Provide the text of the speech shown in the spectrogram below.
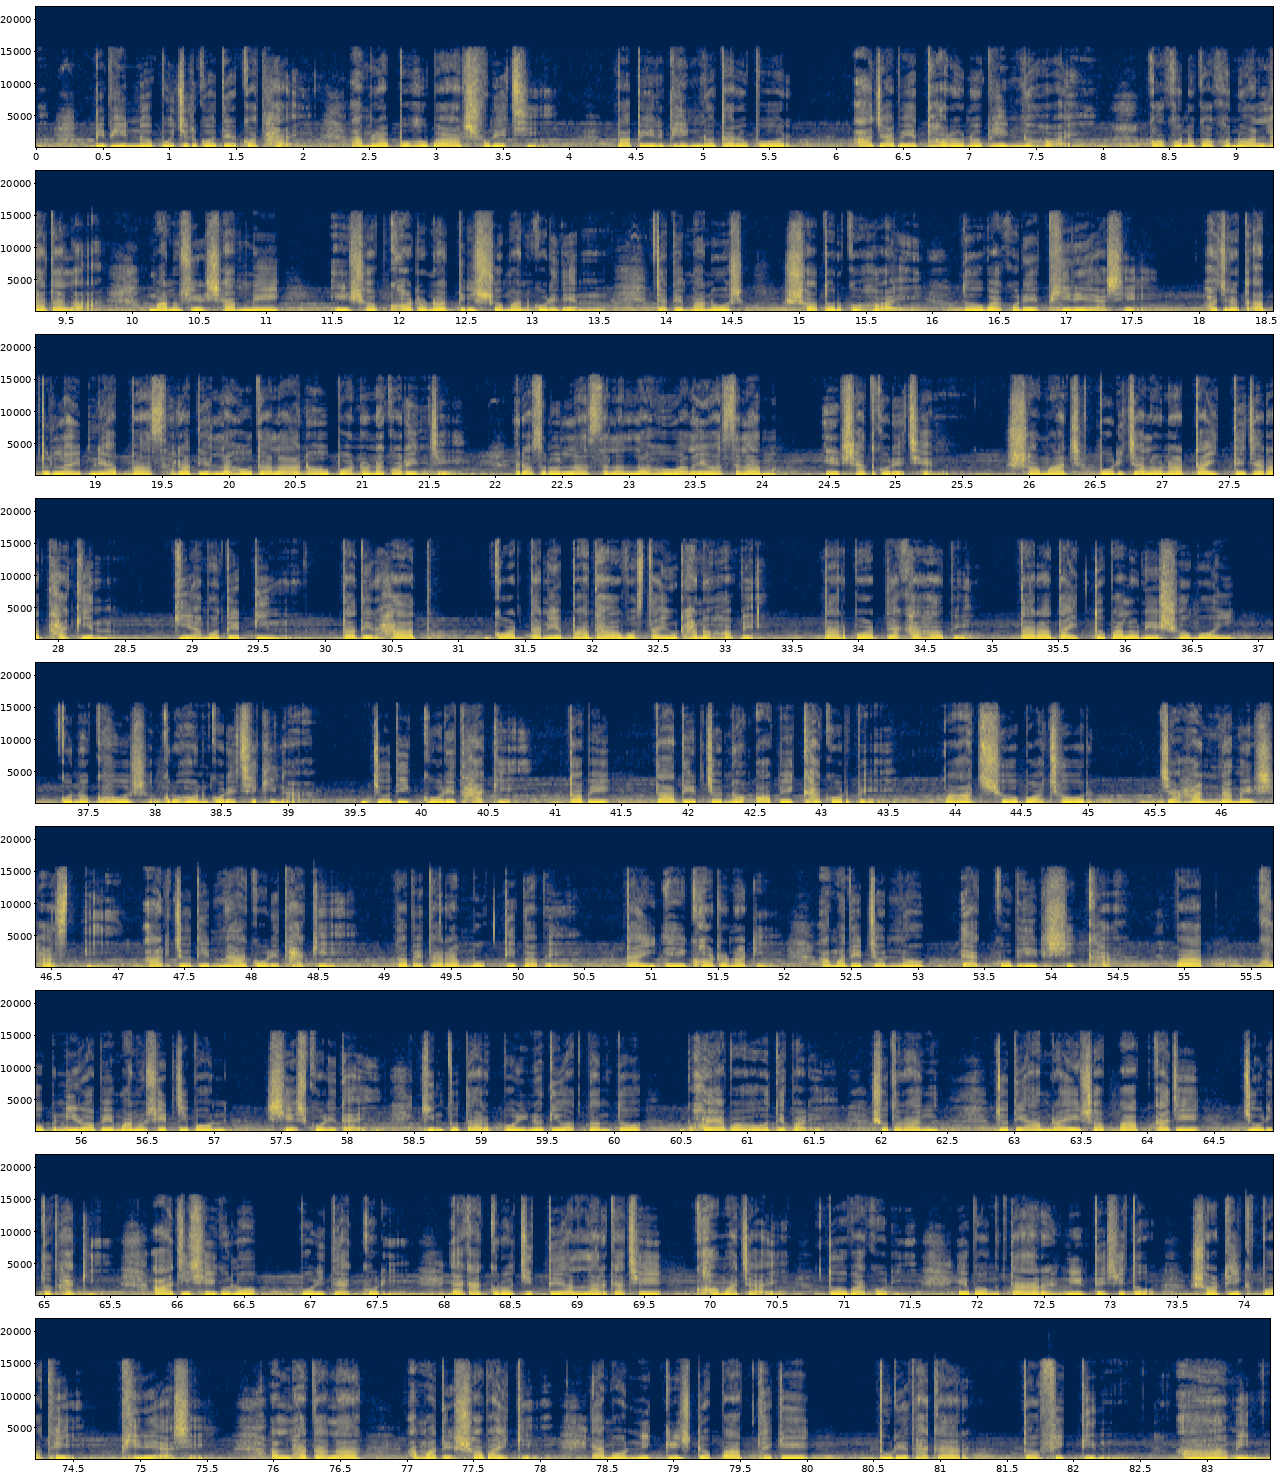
বিভিন্ন বুজুর্গদের কথায় আমরা বহুবার শুনেছি। পাপের ভিন্নতার উপর আজাবের ধরনও ভিন্ন হয়। কখনো কখনো আল্লাহ তালা মানুষের সামনে এইসব ঘটনা দৃশ্যমান করে দেন, যাতে মানুষ সতর্ক হয় তৌবা করে ফিরে আসে। হজরত আবদুল্লাহ ইবনে আব্বাস রাদিয়াল্লাহু তালা আনহু বর্ণনা করেন যে, রাসুলুল্লাহ সাল্লাহু আলাইসাল্লাম এরশাদ করেছেন। সমাজ পরিচালনার দায়িত্বে যারা থাকেন, কিয়ামতের দিন তাদের হাত গর্দানে বাঁধা অবস্থায় উঠানো হবে। তারপর দেখা হবে তারা দায়িত্ব পালনের সময় কোনো ঘুষ গ্রহণ করেছে কিনা। যদি করে থাকে, তবে তাদের জন্য অপেক্ষা করবে পাঁচশো বছর জাহান্নামের শাস্তি। আর যদি না করে থাকে, তবে তারা মুক্তি পাবে। তাই এই ঘটনাটি আমাদের জন্য এক গভীর শিক্ষা। পাপ খুব নীরবে মানুষের জীবন শেষ করে দেয়, কিন্তু তার পরিণতি অত্যন্ত ভয়াবহ হতে পারে। সুতরাং, যদি আমরা এসব পাপ কাজে জড়িত থাকি, আজই সেগুলো পরিত্যাগ করি, একাগ্র চিত্তে আল্লাহর কাছে ক্ষমা চাই তোবা করি এবং তার নির্দেশিত সঠিক পথে ফিরে আসি। আল্লাহ তালা আমাদের সবাইকে এমন নিকৃষ্ট পাপ থেকে দূরে থাকার তৌফিক দিন। আমিন।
